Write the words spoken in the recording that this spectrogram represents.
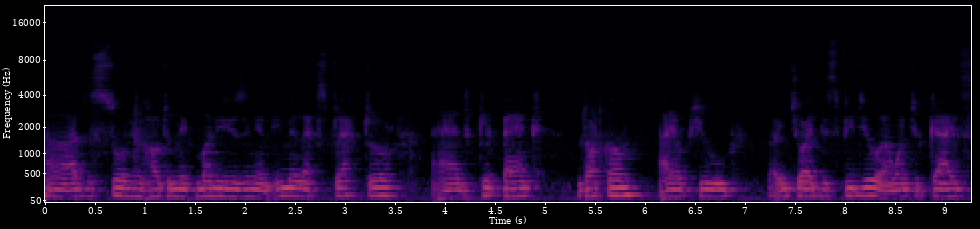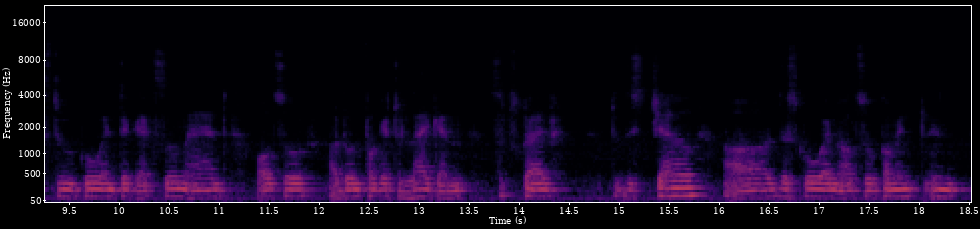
Uh, I've just shown you how to make money using an email extractor and clickbank.com I hope you enjoyed this video. I want you guys to go and take action. And also uh, don't forget to like and subscribe to this channel. Uh, just go and also comment in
